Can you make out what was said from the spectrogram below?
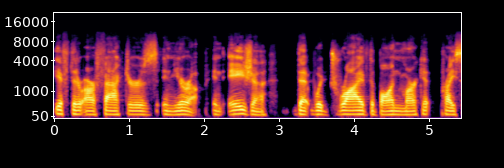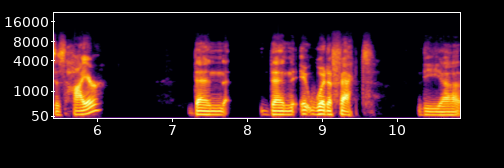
if there are factors in Europe, in Asia, that would drive the bond market prices higher, then then it would affect the uh,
